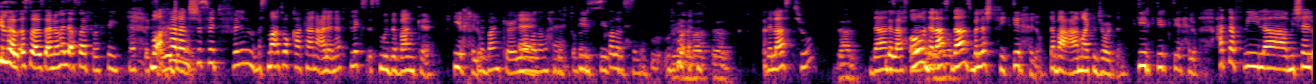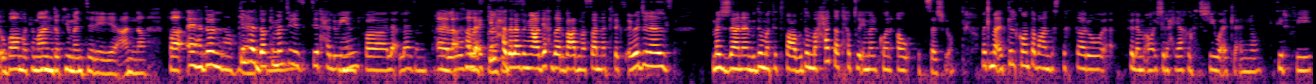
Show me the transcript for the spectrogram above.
كل هالقصص لأنه هلأ صار for free مؤخرا شفت فيلم بس ما أتوقع كان على نتفليكس اسمه The Banker كتير ذا حلو بانكر لا إيه، والله ما إيه، حضرته كتير بس كتير خلص. حلو. في The Last Stand. ذا لاست شو دانس The دانس Last أوه Dance. ذا لاست دانس بلشت فيه كتير حلو. تبع مايكل جوردن كتير كتير كتير حلو. حتى في لميشيل اوباما كمان. دوكيومنتري عنه. فايه هدول كل يعني- هالدوكيومنتريز كتير حلوين فلا لازم. إيه لا، خلص كل. حدا لازم يقعد يحضر بعد ما صار نتفليكس اوريجينالز مجانا بدون ما تدفعوا بدون ما حتى تحطوا ايميلكم أو تسجلوا. مثل ما قلت لكم طبعا بس تختاروا فيلم أو شيء رح ياخذ هالشي وقت لأنه كتير في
